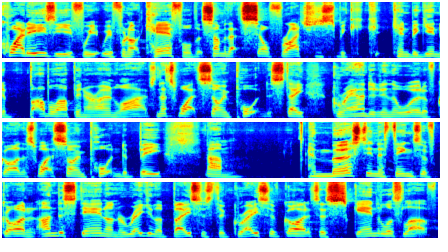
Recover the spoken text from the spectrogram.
quite easy if, we, if we're not careful that some of that self righteousness can begin to bubble up in our own lives. And that's why it's so important to stay grounded in the Word of God. That's why it's so important to be um, immersed in the things of God and understand on a regular basis the grace of God. It's a scandalous love.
